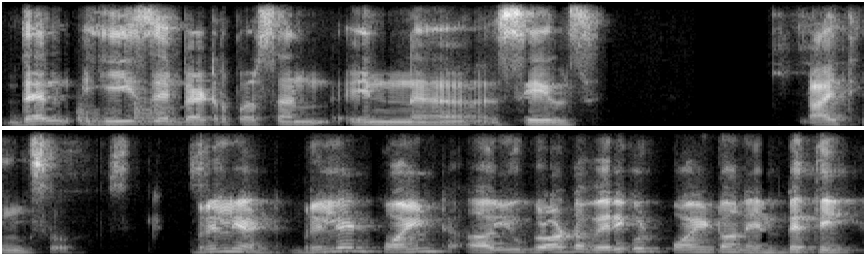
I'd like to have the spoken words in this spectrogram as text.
then he is a better person in uh, sales. I think so. Brilliant, brilliant point. Uh, you brought a very good point on empathy.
